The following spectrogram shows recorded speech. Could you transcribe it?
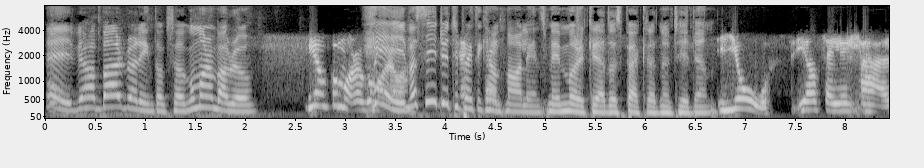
Hej, vi har Barbro ringt också. God morgon Barbro. Ja, god morgon, god morgon. Hej, vad säger du till praktikant Malin som är mörkrädd och spökrädd nu tydligen? Jo, jag säger så här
